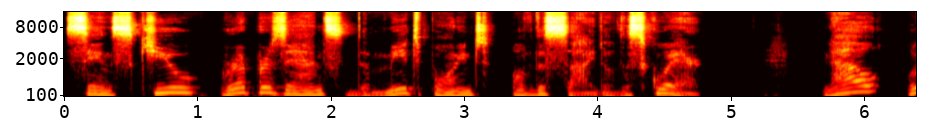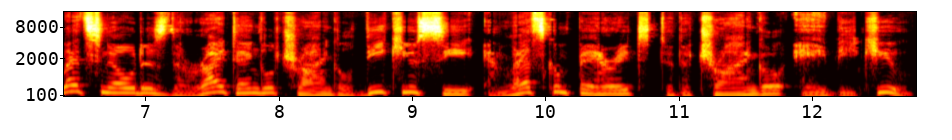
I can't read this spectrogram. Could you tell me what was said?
since Q represents the midpoint of the side of the square. Now, let's notice the right angle triangle DQC and let's compare it to the triangle ABQ.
